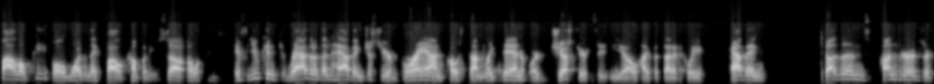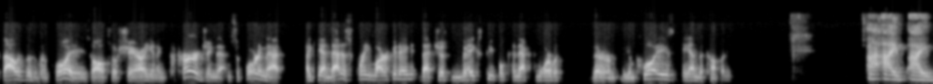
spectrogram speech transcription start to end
follow people more than they follow companies. So if you can, rather than having just your brand post on LinkedIn or just your CEO, hypothetically, having dozens, hundreds, or thousands of employees also sharing and encouraging that and supporting that. Again, that is free marketing that just makes people connect more with their the employees and the company. I I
